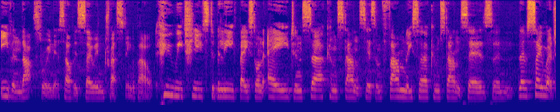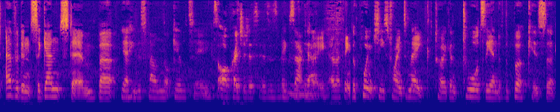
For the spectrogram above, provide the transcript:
even that story in itself is so interesting about who we choose to believe based on age and circumstances and family circumstances. And there's so much evidence against him, but yeah, he was found not guilty. It's our prejudices, isn't it? Exactly. Yeah. And I think the point she's trying to make try- again, towards the end of the book is that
